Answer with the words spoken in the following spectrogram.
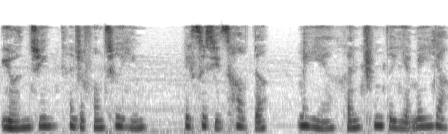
宇文君看着房秋莹被自己操得媚眼含春的野媚样，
